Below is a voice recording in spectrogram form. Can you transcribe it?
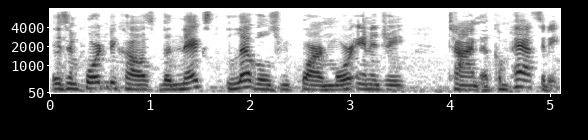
is important because the next levels require more energy, time, and capacity.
